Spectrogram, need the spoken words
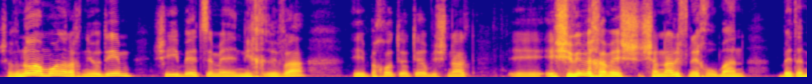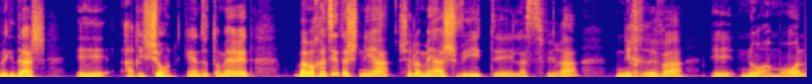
עכשיו, נועמון, אנחנו יודעים שהיא בעצם אה, נחרבה אה, פחות או יותר בשנת 75 שנה לפני חורבן בית המקדש הראשון. כן? זאת אומרת, במחצית השנייה של המאה השביעית לספירה נחרבה נועמון.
